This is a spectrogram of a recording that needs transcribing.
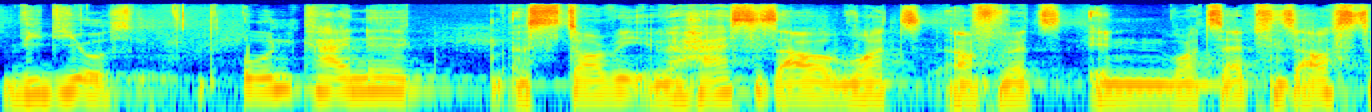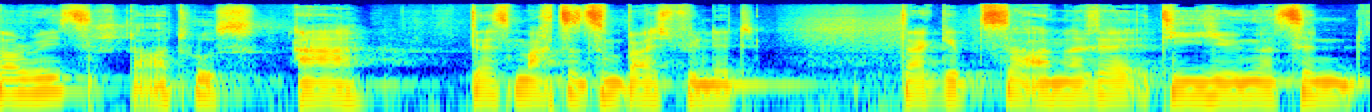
Videos. und keine Story. Wie heißt es auch? What's, auf in WhatsApp sind es auch Stories? Status. Ah, das macht sie zum Beispiel nicht. Da gibt es andere, die jünger sind,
